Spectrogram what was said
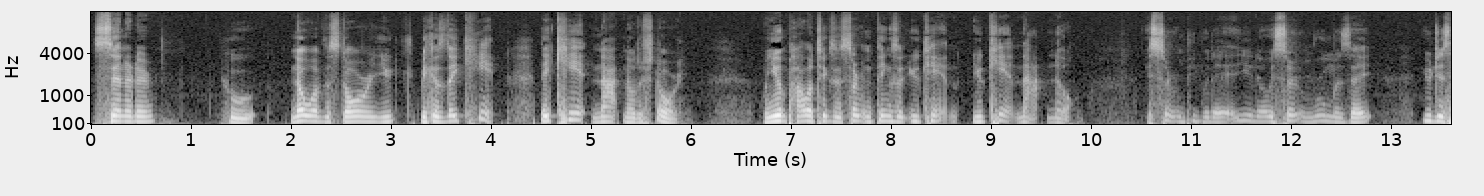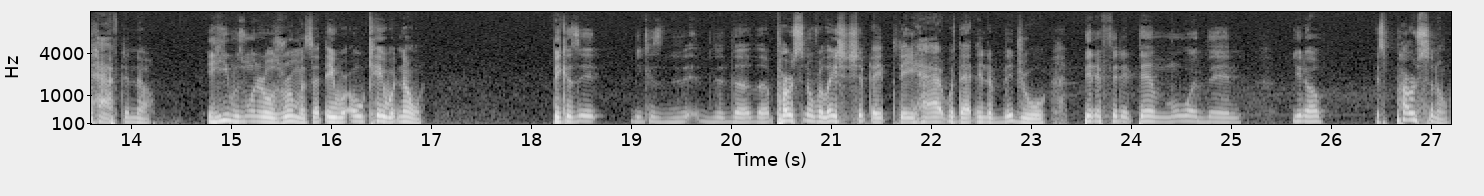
senator, who know of the story you because they can't they can't not know the story. When you're in politics there's certain things that you can't you can't not know. It's certain people that you know it's certain rumors that you just have to know. And he was one of those rumors that they were okay with knowing. Because it because the the, the, personal relationship they, they had with that individual benefited them more than you know it's personal.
